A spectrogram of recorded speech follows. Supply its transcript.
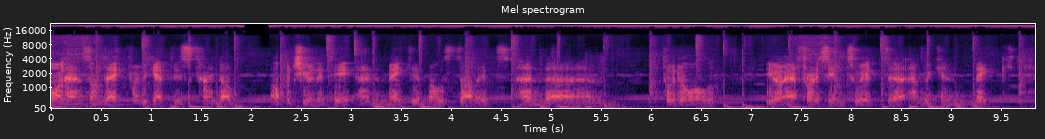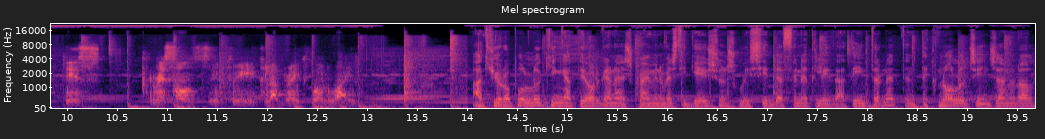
all hands on deck when we get this kind of opportunity and make the most of it and uh, put all your efforts into it uh, and we can make these results if we collaborate worldwide. At Europol, looking at the organized crime investigations, we see definitely that the internet and technology in general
